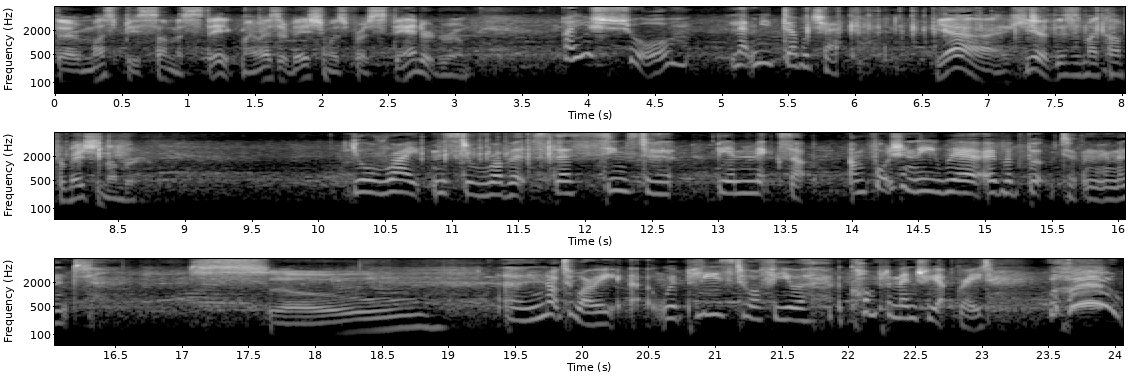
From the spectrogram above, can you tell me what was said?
there must be some mistake. My reservation was for a standard room. Are you sure? Let me double check. Yeah, here, this is my confirmation number. You're right, Mr. Roberts. There seems to be a mix up. Unfortunately, we're overbooked at the moment. So. Uh, not to worry. Uh, we're pleased to offer you a, a complimentary upgrade. Woohoo!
